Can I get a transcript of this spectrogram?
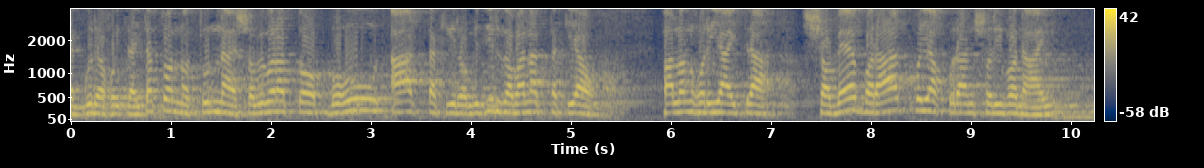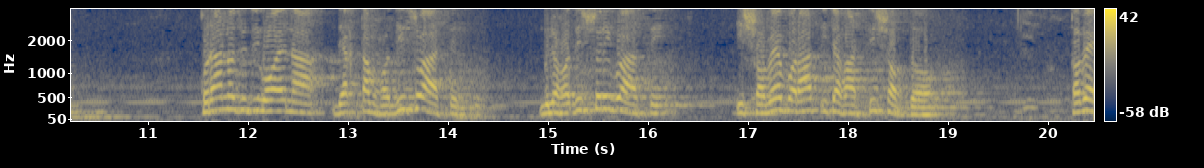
একগুড়ে হইতা এটা তো নতুন নাই সবে বরাত তো বহুত আগ তাকি রবিজির জবানাত তাকিয়াও পালন করিয়া আইতরা। সবে বরাত কইয়া কোরআন শরীফ নাই। কোরআনও যদি হয় না, দেখতাম হদিসও আছে। বলে হদিস শরীফও আছে। এই সবে বরাত এটা ফার্সি শব্দ। তবে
